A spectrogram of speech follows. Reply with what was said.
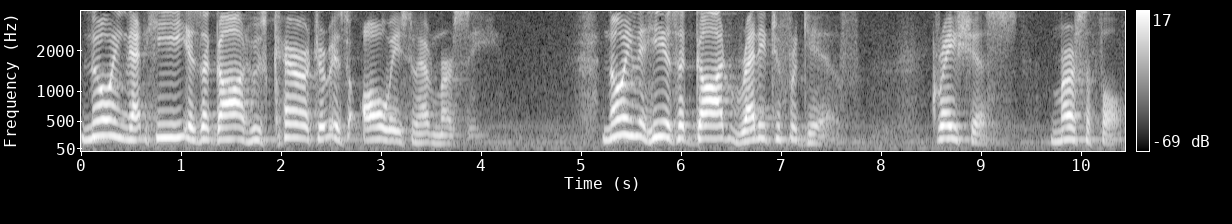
Knowing that He is a God whose character is always to have mercy. Knowing that He is a God ready to forgive, gracious, merciful,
